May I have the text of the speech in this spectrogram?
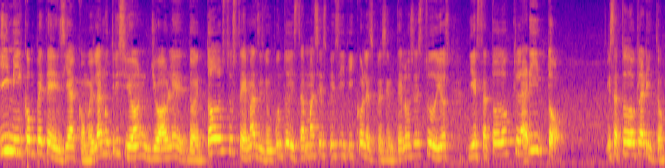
Y mi competencia, como es la nutrición, yo hablé de todos estos temas desde un punto de vista más específico, les presenté los estudios y está todo clarito. Está todo clarito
